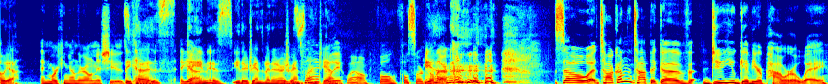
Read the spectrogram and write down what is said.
Oh yeah. and working on their own issues. Because And- yeah. pain is either transmitted or transformed. Exactly. Yeah. Wow. Full full circle Yeah. there. so, talk on the topic of do you give your power away?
